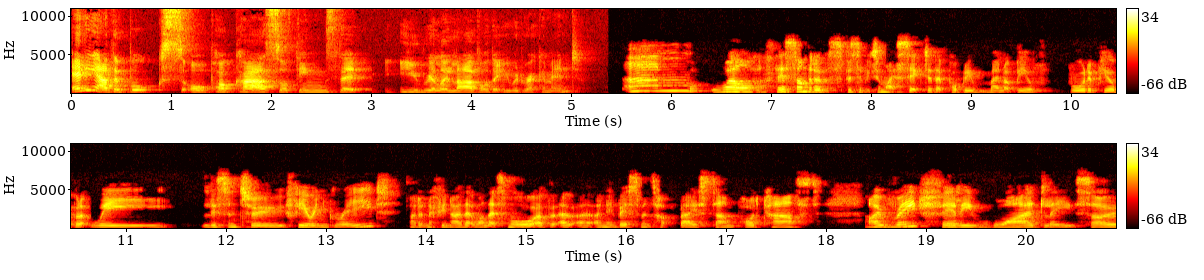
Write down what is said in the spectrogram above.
any other books or podcasts or things that you really love or that you would recommend? Um, well, there's some that are specific to my sector that probably may not be of broad appeal, but we listen to Fear and Greed. I don't know if you know that one. That's more of a, a, an investment based um, podcast. I read fairly widely, so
